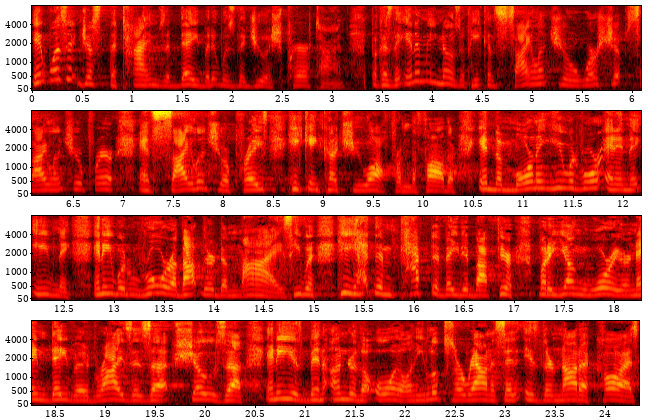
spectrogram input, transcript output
It wasn't just the times of day, but it was the Jewish prayer time. Because the enemy knows if he can silence your worship, silence your prayer, and silence your praise, he can cut you off from the Father. In the morning, he would roar, and in the evening, and he would roar about their demise. He, would, he had them captivated by fear. But a young warrior named David rises up, shows up, and he has been under the oil, and he looks around and says, Is there not a cause?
